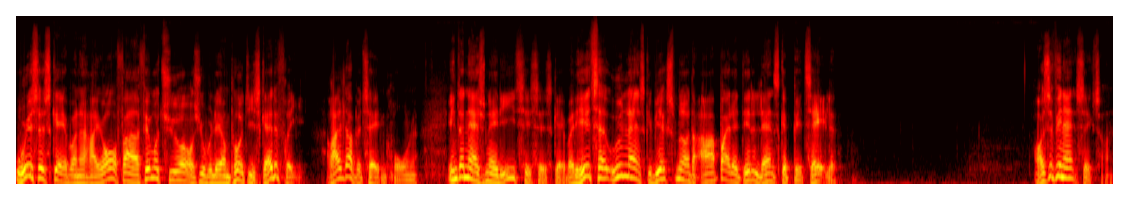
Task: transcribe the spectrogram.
Olieselskaberne har i år fejret 25 års jubilæum på, at de er skattefri. Aldrig har betalt en krone. Internationale IT-selskaber, det hele taget udenlandske virksomheder, der arbejder i dette land, skal betale. Også finanssektoren.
